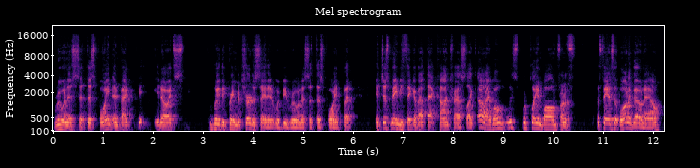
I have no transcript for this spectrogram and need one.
ruinous at this point. In fact, you know, it's completely premature to say that it would be ruinous at this point. But it just made me think about that contrast. Like, all right, well, at least we're playing ball in front of the fans that want to go now.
